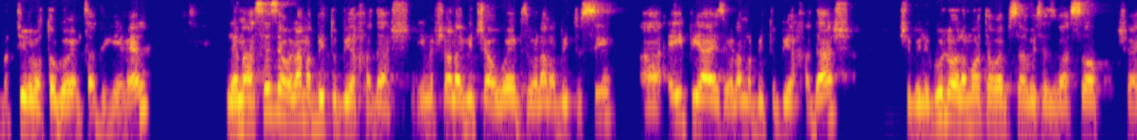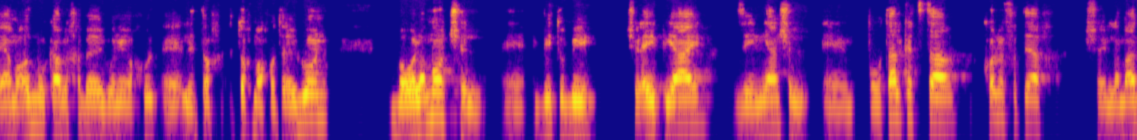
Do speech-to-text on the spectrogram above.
מתיר לאותו גורם צד ג', למעשה זה עולם ה-B2B החדש. אם אפשר להגיד שה-Web זה עולם ה-B2C, ה-API זה עולם ה-B2B החדש, שבניגוד לעולמות ה-Web Services וה-SOP, שהיה מאוד מורכב לחבר ארגונים החוד, uh, לתוך, לתוך מערכות הארגון, בעולמות של uh, B2B, של API, זה עניין של uh, פורטל קצר, כל מפתח שלמד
